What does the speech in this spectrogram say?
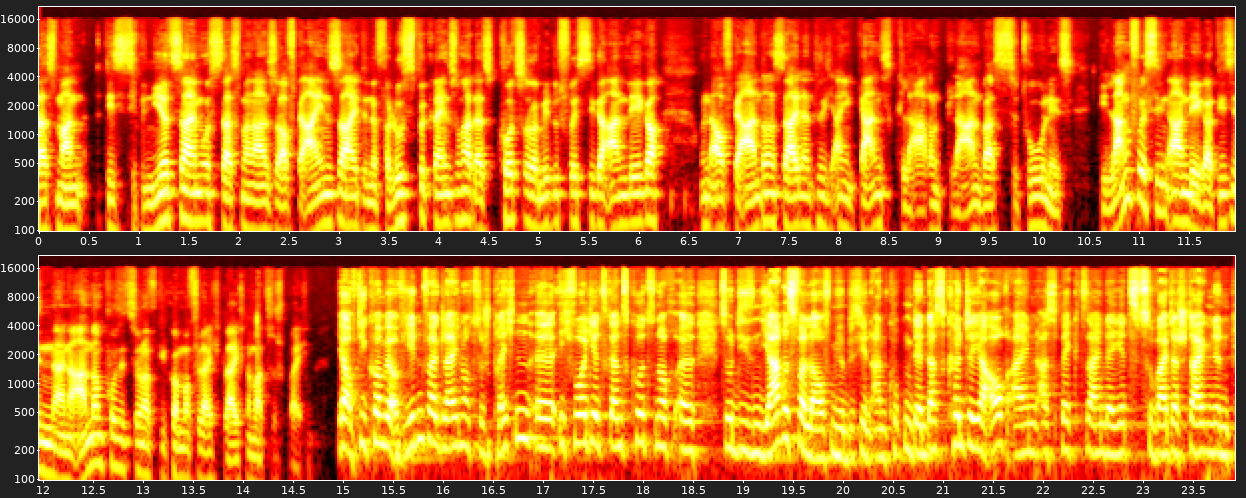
Dass man diszipliniert sein muss, dass man also auf der einen Seite eine Verlustbegrenzung hat als kurz- oder mittelfristiger Anleger und auf der anderen Seite natürlich einen ganz klaren Plan, was zu tun ist. Die langfristigen Anleger, die sind in einer anderen Position, auf die kommen wir vielleicht gleich nochmal zu sprechen. Ja, auf die kommen wir auf jeden Fall gleich noch zu sprechen. Äh, ich wollte jetzt ganz kurz noch äh, so diesen Jahresverlauf mir ein bisschen angucken, denn das könnte ja auch ein Aspekt sein, der jetzt zu weiter steigenden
